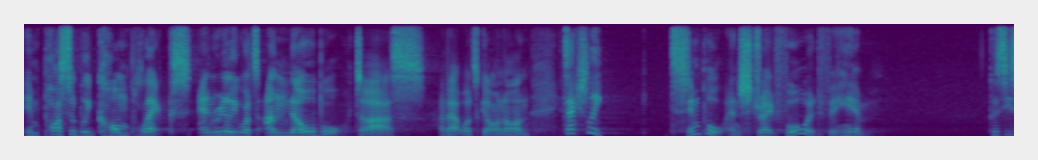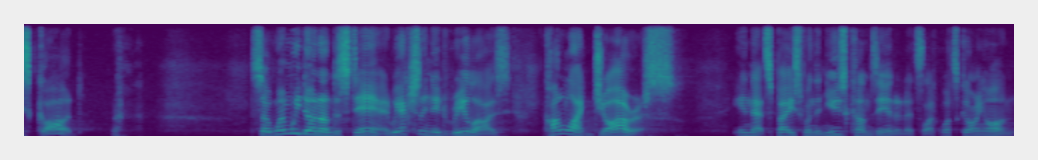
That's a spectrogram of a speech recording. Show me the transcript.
impossibly complex and really what's unknowable to us about what's going on, it's actually simple and straightforward for Him because He's God. So, when we don't understand, we actually need to realize kind of like Jairus in that space when the news comes in and it's like, what's going on?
